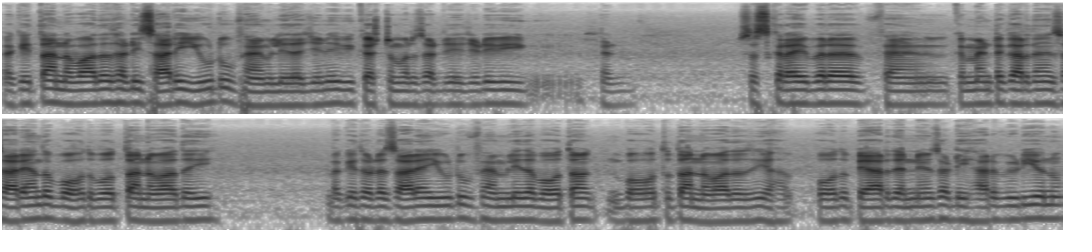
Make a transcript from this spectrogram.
ਬਾਕੀ ਧੰਨਵਾਦ ਹੈ ਸਾਡੀ ਸਾਰੀ YouTube ਫੈਮਿਲੀ ਦਾ, ਜਿਹੜੇ ਵੀ ਕਸਟਮਰ ਸਾਡੇ, ਜਿਹੜੇ ਵੀ ਸਬਸਕ੍ਰਾਈਬਰ ਕਮੈਂਟ ਕਰਦੇ ਨੇ ਸਾਰਿਆਂ ਤੋਂ ਬਹੁਤ ਬਹੁਤ ਧੰਨਵਾਦ ਹੈ ਜੀ। ਬਾਕੀ ਤੁਹਾਡਾ ਸਾਰਿਆਂ YouTube ਫੈਮਿਲੀ ਦਾ ਬਹੁਤ ਬਹੁਤ ਧੰਨਵਾਦ, ਅਸੀਂ ਹ- ਬਹੁਤ ਪਿਆਰ ਦਿੰਦੇ ਹੋ ਸਾਡੀ ਹਰ ਵੀਡੀਓ ਨੂੰ।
